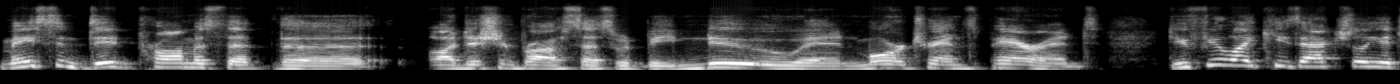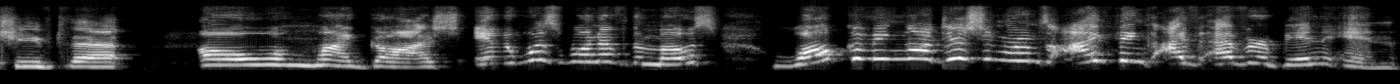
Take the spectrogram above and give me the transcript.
Mason did promise that the audition process would be new and more transparent. Do you feel like he's actually achieved that? Oh my gosh. It was one of the most welcoming audition rooms I think I've ever been in.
